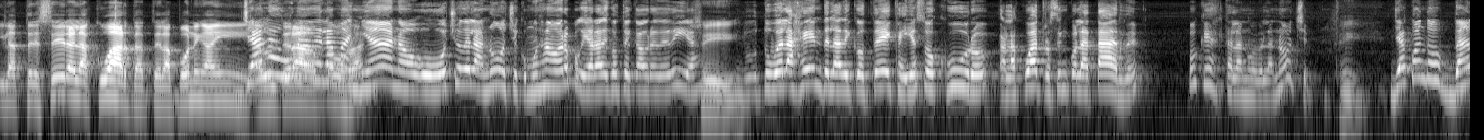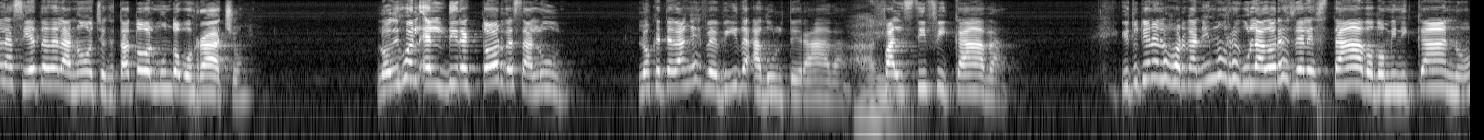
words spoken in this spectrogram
Y la tercera y la cuarta te la ponen ahí Ya a la una de la mañana o ocho de la noche, como es ahora, porque ya la discoteca abre de día. Sí. Tú ves la gente en la discoteca y es oscuro a las cuatro o cinco de la tarde, porque es hasta las nueve de la noche. Sí. Ya cuando dan las siete de la noche, que está todo el mundo borracho, lo dijo el, director de salud, lo que te dan es bebida adulterada, falsificada. Y tú tienes los organismos reguladores del Estado dominicano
